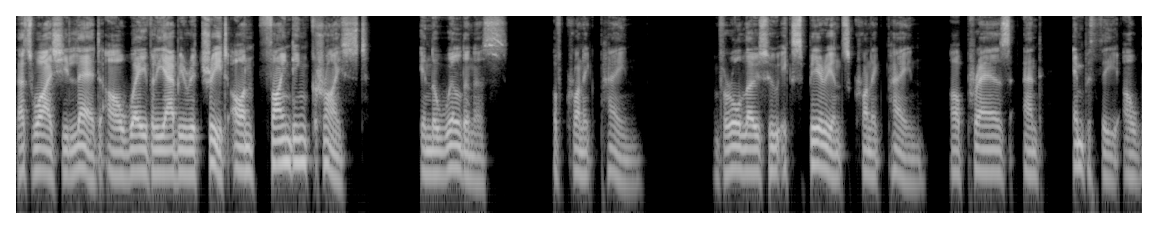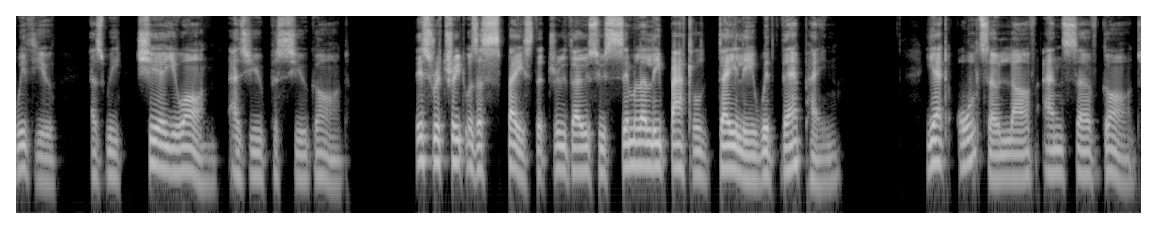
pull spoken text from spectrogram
That's why she led our Waverley Abbey retreat on finding Christ in the wilderness of chronic pain. And for all those who experience chronic pain, our prayers and empathy are with you as we cheer you on as you pursue God. This retreat was a space that drew those who similarly battled daily with their pain, yet also love and serve God.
